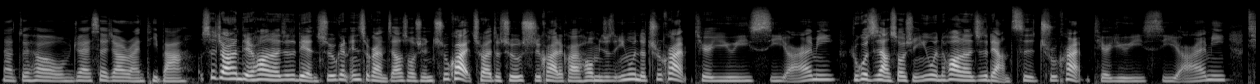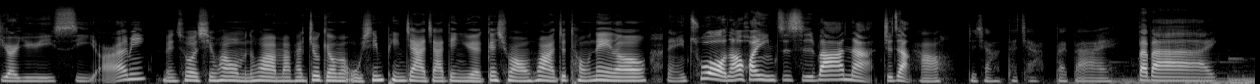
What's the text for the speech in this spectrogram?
那最后我们就来社交软体吧。社交软体的话呢，就是脸书跟 Instagram，只要搜寻 True Crime 出来就出十块的块，后面就是英文的 True Crime，T R U E C R M E。如果只想搜寻英文的话呢，就是两次 True Crime，T R U E C R M E，T R U E C R M E。没错，喜欢我们的话，麻烦就给我们五星评价加订阅。更喜欢的话，就投内喽。没错，然后欢迎支持 Vana，就这样。好，就这样，大家拜拜，拜拜。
